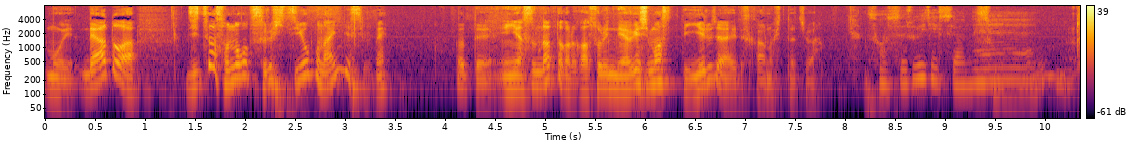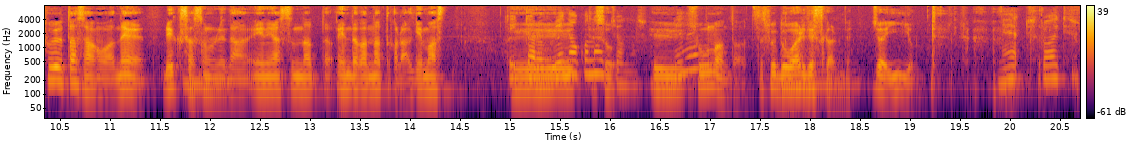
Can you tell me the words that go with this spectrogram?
もうであとは実はそんなことする必要もないんですよね。だって円安になったからガソリン値上げしますって言えるじゃないですかあの人たちはそうずるいですよね。トヨタさんはねレクサスの値段、円安になった円高になったから上げます。って言ったら売れなくなっちゃいますもんね。そうなんだって。それで終わりですからね、じゃあいいよって。ね辛いですよ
